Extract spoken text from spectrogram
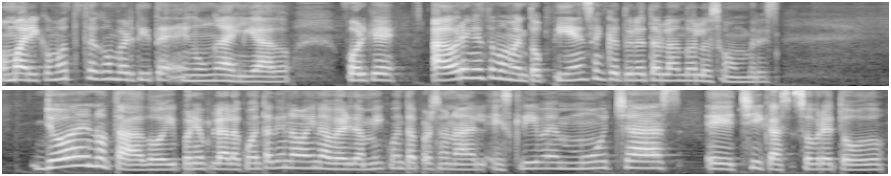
Omar, ¿y cómo tú te convertiste en un aliado? Porque ahora en este momento piensan que tú le estás hablando a los hombres. Yo he notado, y por ejemplo, a la cuenta de una vaina verde, a mi cuenta personal, escriben muchas eh, chicas, sobre todo,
